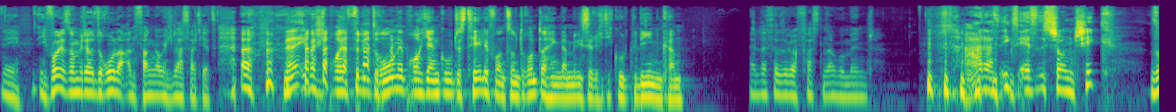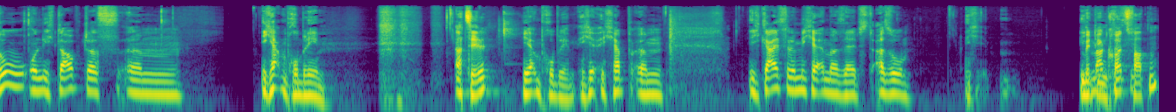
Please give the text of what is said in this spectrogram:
nee, ich wollte jetzt noch mit der Drohne anfangen, aber ich lasse halt jetzt. Ne, ich, weiß, ich brauch, ja- für die Drohne brauche ich ja ein gutes Telefon zum drunterhängen, damit ich sie richtig gut bedienen kann. ja, das ist ja sogar fast ein Argument. ah, das XS ist schon schick. So, und ich glaube, dass ähm, ich habe ein Problem. Erzähl. Ja, ein Problem. Ich, ich habe, ähm, ich geißele mich ja immer selbst. Also ich, ich Mit den Kreuzfahrten?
